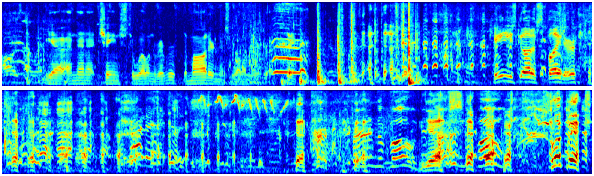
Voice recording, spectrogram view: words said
Oh, is that what? Yeah, and then it changed to Welland River. The modern is Welland River, I think. Katie's got a spider. Got it. Burn the boat! Yes. Burn the boat! Flip it!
